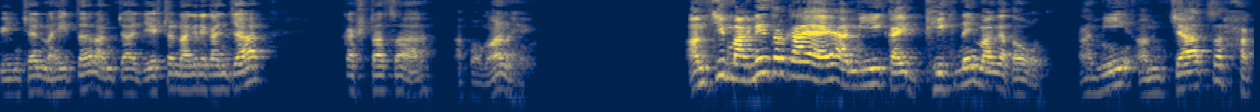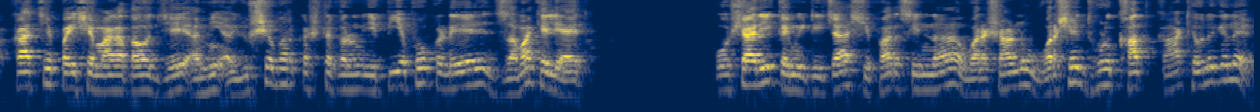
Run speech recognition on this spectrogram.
पेन्शन नाही तर आमच्या ज्येष्ठ नागरिकांच्या कष्टाचा अपमान आहे. आमची मागणी तर काय आहे? आम्ही काही भीक नाही मागत आहोत. आम्ही आमच्याच हक्काचे पैसे मागत आहोत जे आम्ही आयुष्यभर कष्ट करून ईपीएफओ कडे जमा केले आहेत. कोशारी कमिटीच्या शिफारसींना वर्षानुवर्षे धूळ खात का ठेवलं गेलंय?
